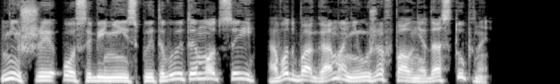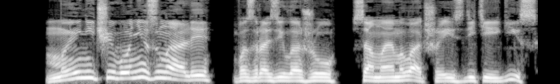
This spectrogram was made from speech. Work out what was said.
Низшие особи не испытывают эмоций, а вот богам они уже вполне доступны. «Мы ничего не знали», — возразила Жу, самая младшая из детей Гис.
